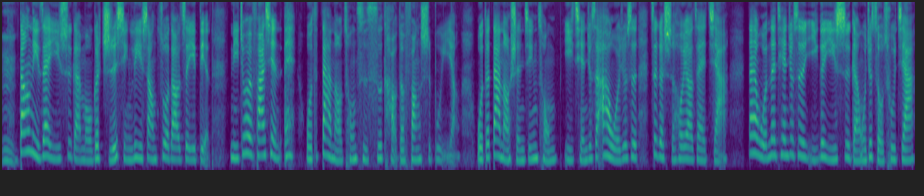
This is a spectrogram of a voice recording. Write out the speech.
嗯，当你在仪式感某个执行力上做到这一点，你就会发现，哎，我的大脑从此思考的方式不一样。我的大脑神经从以前就是啊，我就是这个时候要在家，但我那天就是一个仪式感，我就走出家。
